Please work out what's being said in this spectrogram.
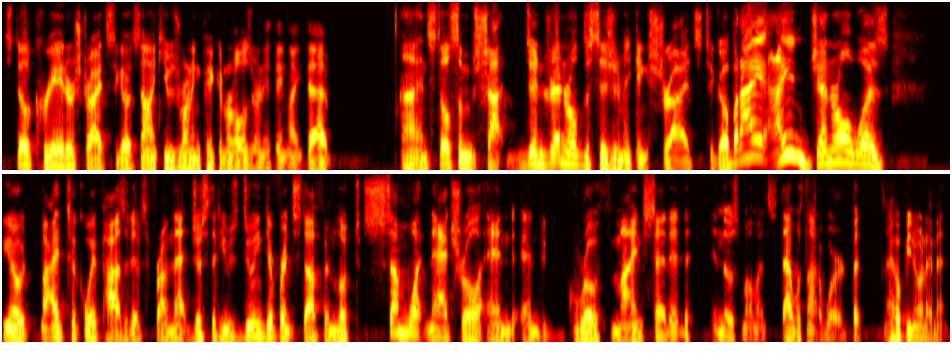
still creator strides to go. It's not like he was running pick and rolls or anything like that. Uh, and still some shot in general decision making strides to go. But I, I in general was, you know, I took away positives from that, just that he was doing different stuff and looked somewhat natural and and growth mindseted in those moments. That was not a word, but I hope you know what I meant.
